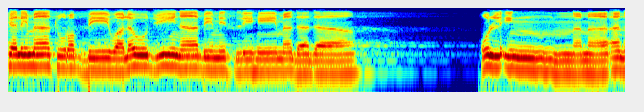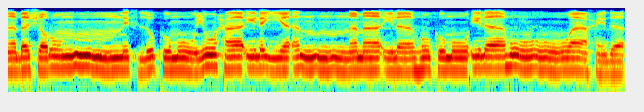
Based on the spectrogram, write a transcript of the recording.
كَلِمَاتُ رَبِّي وَلَوْ جِئْنَا بِمِثْلِهِ مَدَدًا قُلْ إِنَّمَا أَنَا بَشَرٌ مِثْلُكُمْ يُوحَى إِلَيَّ أَنَّمَا إِلَٰهُكُمْ إِلَٰهٌ وَاحِدٌ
